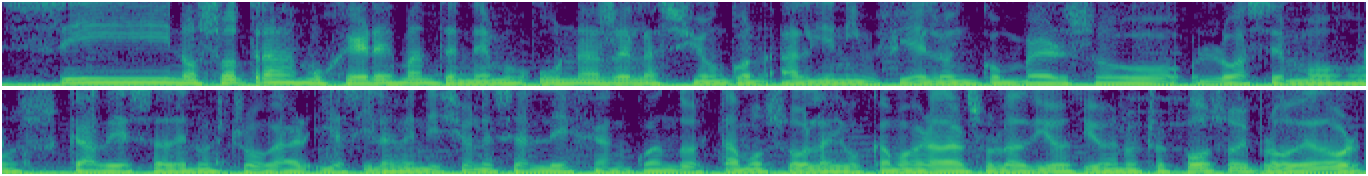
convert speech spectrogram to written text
Si nosotras mujeres mantenemos una relación con alguien infiel o inconverso, lo hacemos cabeza de nuestro hogar y así las bendiciones se alejan. Cuando estamos solas y buscamos agradar solo a Dios, Dios es nuestro esposo y proveedor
